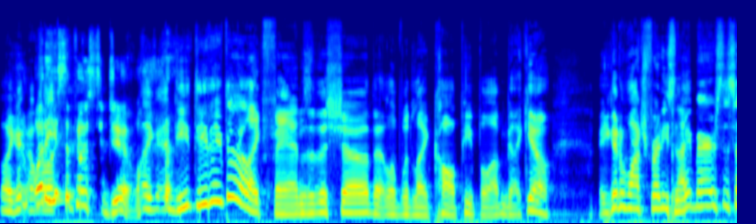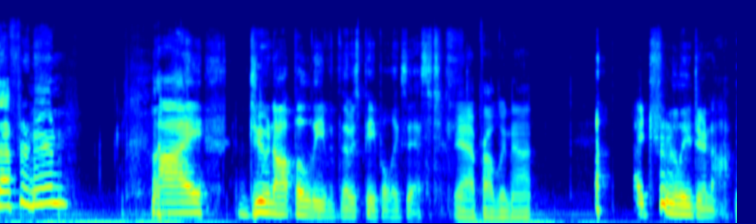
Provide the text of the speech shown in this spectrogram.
Like what are you supposed to do like do you, do you think there are like fans of the show that would like call people up and be like, "Yo, are you going to watch Freddy's Nightmares this afternoon?" I do not believe those people exist Yeah, probably not. I truly do not.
